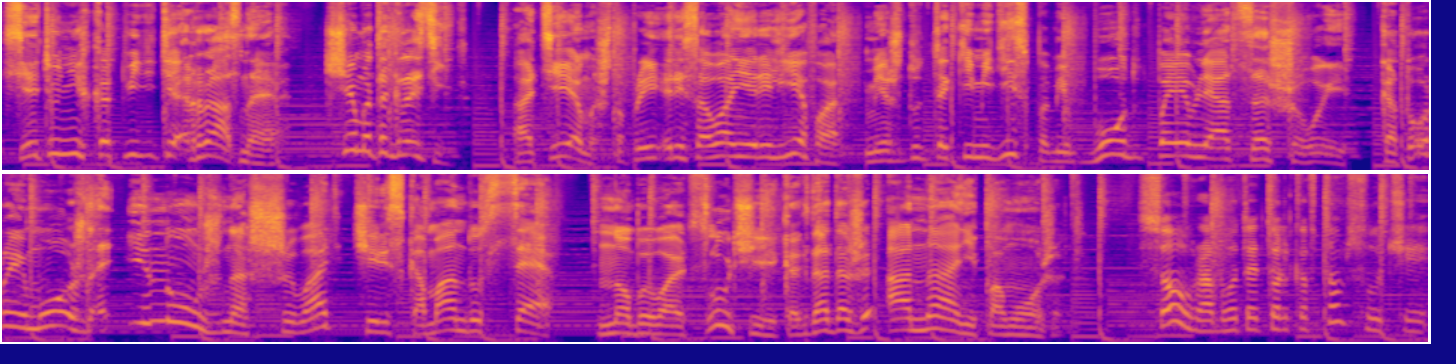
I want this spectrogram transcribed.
Сеть у них, как видите, разная. Чем это грозит? А тем, что при рисовании рельефа между такими диспами будут появляться швы, которые можно и нужно сшивать через команду Save. Но бывают случаи, когда даже она не поможет. Соу работает только в том случае,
